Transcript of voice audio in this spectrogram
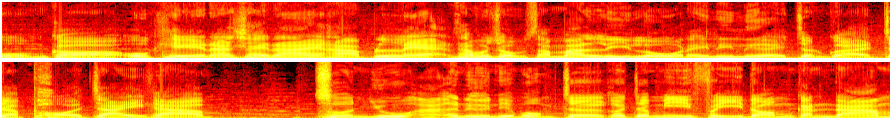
ผม ก็โอเคนะใช้ได้ครับ และท่านผู้ชมสามารถรีโลได้เรื่อยๆ จนกว่าจะพอใจครับส่วน UR อื่นๆที่ผมเจอก็จะมีฟรีดอมกันดั้ม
